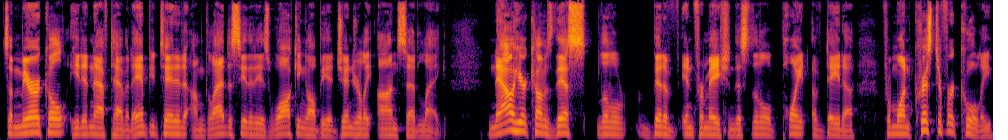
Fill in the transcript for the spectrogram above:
It's a miracle he didn't have to have it amputated. I'm glad to see that he is walking, albeit gingerly, on said leg. Now, here comes this little bit of information, this little point of data from one Christopher Cooley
